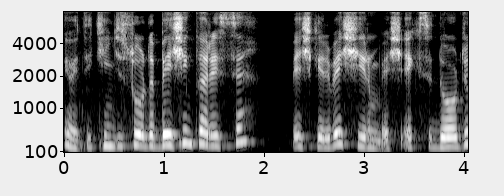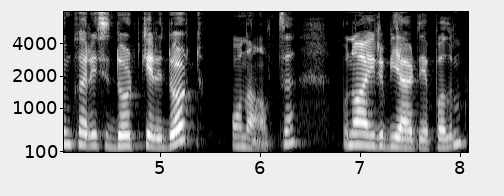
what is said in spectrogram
Evet ikinci soruda 5'in karesi 5 kere 5 25. Eksi 4'ün karesi 4 kere 4 16. Bunu ayrı bir yerde yapalım.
